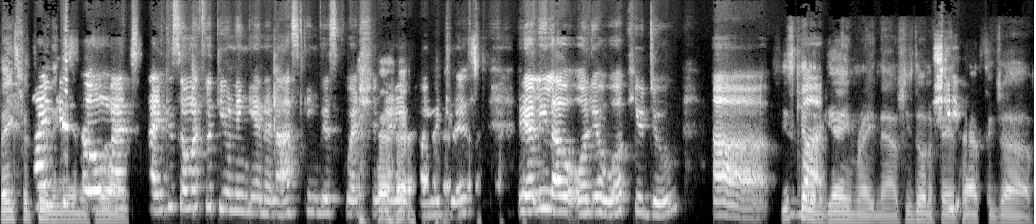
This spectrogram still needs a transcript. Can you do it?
thanks for tuning thank you in. So well. much. Thank you so much for tuning in and asking this question, Optometrist. really love all your work you do. Uh, She's killing the game right now. She's doing a fantastic she, job.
